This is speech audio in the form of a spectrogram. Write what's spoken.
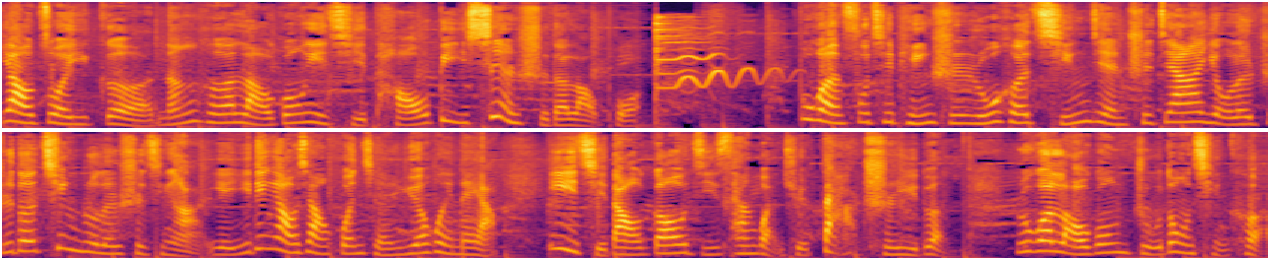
要做一个能和老公一起逃避现实的老婆。不管夫妻平时如何勤俭持家，有了值得庆祝的事情啊，也一定要像婚前约会那样，一起到高级餐馆去大吃一顿。如果老公主动请客，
